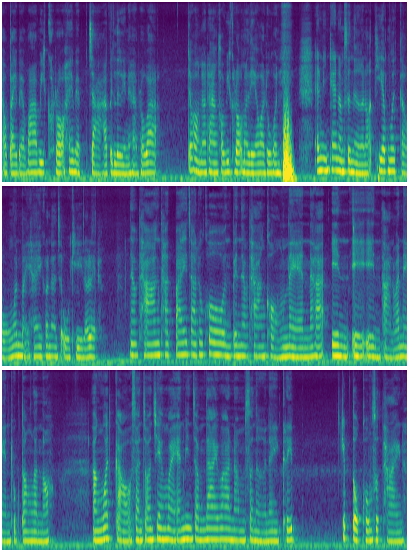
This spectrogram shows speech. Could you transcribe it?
เอาไปแบบว่าวิเคราะห์ให้แบบจ๋าไปเลยนะคะ เพราะว่า จ้าของแนวทางเขาวิเคราะห์มาแล้วอะทุกคน แอดมินแค่นำเสนอเนาะเทียบงวดเก่างวดใหม่ให้ก็น่าจะโอเคแล้วแหละ แนวทางถัดไปจ้าทุกคนเป็นแนวทางของแนนนะคะ N A N อ่านว่าแนนถูกต้องแล้วเนาะอังวดเก่าสัญจรเชียงใหม่แอดมินจำได้ว่านำเสนอในคลิป เก็บตกโค้งสุดท้ายนะ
